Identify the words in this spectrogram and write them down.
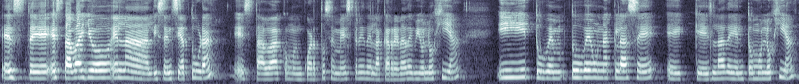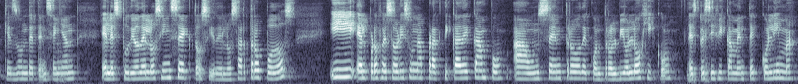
este, estaba yo en la licenciatura estaba como en cuarto semestre de la carrera de biología y tuve, tuve una clase eh, que es la de entomología, que es donde te enseñan el estudio de los insectos y de los artrópodos. Y el profesor hizo una práctica de campo a un centro de control biológico, específicamente Colima.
